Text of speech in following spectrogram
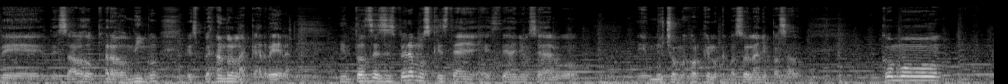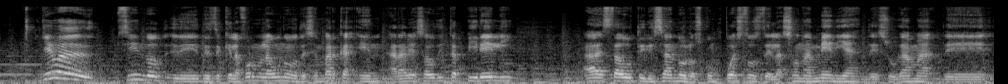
de, sábado para domingo esperando la carrera. Entonces esperamos que este, este año sea algo eh, mucho mejor que lo que pasó el año pasado. Como lleva siendo eh, desde que la Fórmula 1 desembarca en Arabia Saudita, Pirelli ha estado utilizando los compuestos de la zona media de su gama de,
